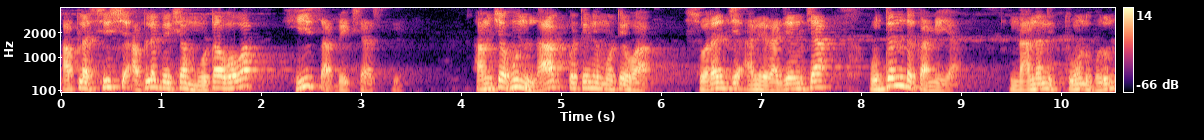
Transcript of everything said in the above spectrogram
आपला शिष्य आपल्यापेक्षा मोठा व्हावा हीच अपेक्षा असते. आमच्याहून लाख पटीने मोठे व्हा स्वराज्य आणि राजांच्या उदंड कामी या. नानाने तोंड भरून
